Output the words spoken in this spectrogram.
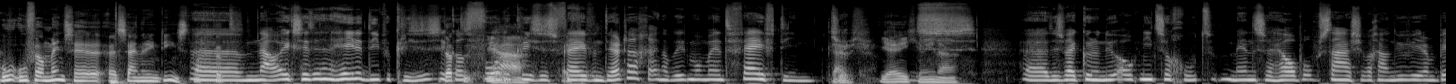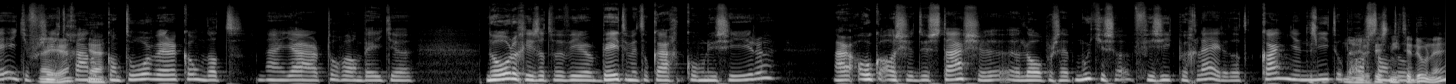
Hoe, hoeveel mensen zijn er in dienst? Mag dat- eh, nou, ik zit in een hele diepe crisis. Ik had voor ja. de crisis 35 en op dit moment 15. Kijk, jeetje, Mina. Dus, eh, dus wij kunnen nu ook niet zo goed mensen helpen op stage. We gaan nu weer een beetje voorzichtig Nee, gaan Ja. op kantoor werken, omdat na een jaar toch wel een beetje nodig is dat we weer beter met elkaar gaan communiceren. Maar ook als je dus stagelopers hebt, moet je ze fysiek begeleiden. Dat kan je is- niet op nee, dat afstand is niet doen. te doen, hè?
